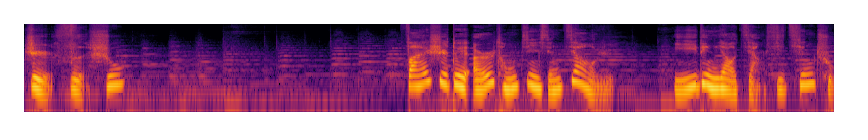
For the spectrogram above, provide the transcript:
至四书。凡是对儿童进行教育，一定要讲析清楚，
